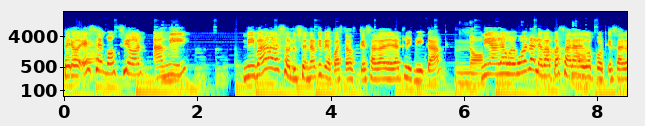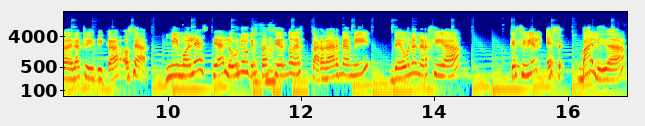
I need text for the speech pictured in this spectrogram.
Pero esa emoción a mí ni va a solucionar que mi papá está- que salga de la clínica, No. ni a la huevona le va a pasar No. algo porque salga de la clínica. O sea, mi molestia lo único que está haciendo es cargarme a mí de una energía que si bien es válida,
